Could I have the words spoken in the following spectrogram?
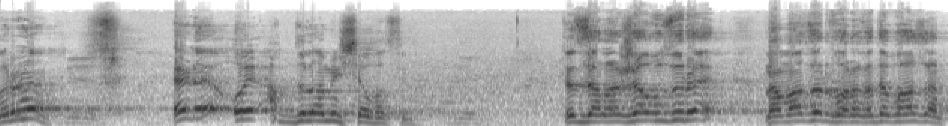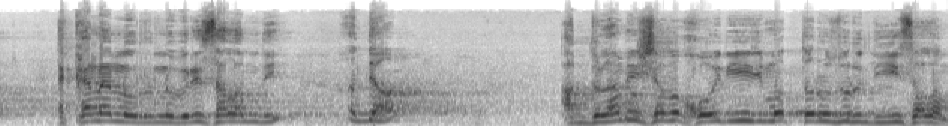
করে না? এটা ওই আব্দুল আমির সাহেব আছিল তো জালাল শাহ হুজুরে নামাজের বড় কথা বাজান একখানা নুর নবীর সালাম দি। দেহ আব্দুল আমির সাহেব কই দিয়ে মত রুজুর দিয়ে সালাম।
